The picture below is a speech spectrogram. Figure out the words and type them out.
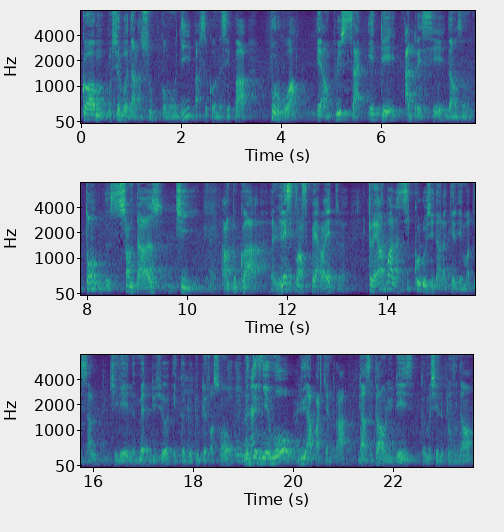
comme un cheveu dans la soupe, comme on dit, parce qu'on ne sait pas pourquoi. Et en plus, ça a été adressé dans un ton de chantage qui, en tout cas, laisse transparaître clairement la psychologie dans laquelle est Macky Sall, qu'il est le maître du jeu et que de toutes les façons, le dernier mot lui appartiendra. Dans ce cas, on lui dit que Monsieur le Président,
